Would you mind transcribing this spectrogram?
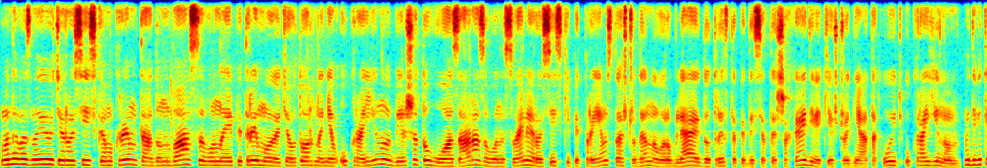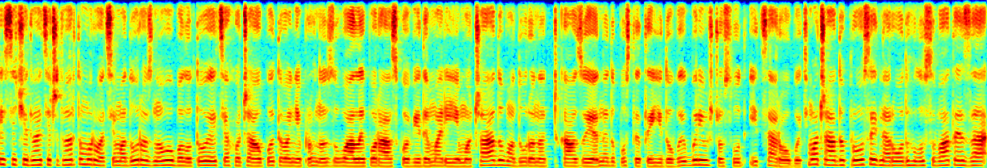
Вони визнають російським Крим та Донбас. Вони підтримують вторгнення в Україну. Більше того, зараз у Венесуелі російські підприємства щоденно виробляють до 350 шахедів, які щодня атакують Україну. У 2024 році Мадуро знову балотується, хоча опитування прогнозували поразку від Марії Мочадо. Мадуро наказує не допустити її до виборів, що суд і це робить. Мочадо просить народ голосувати за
